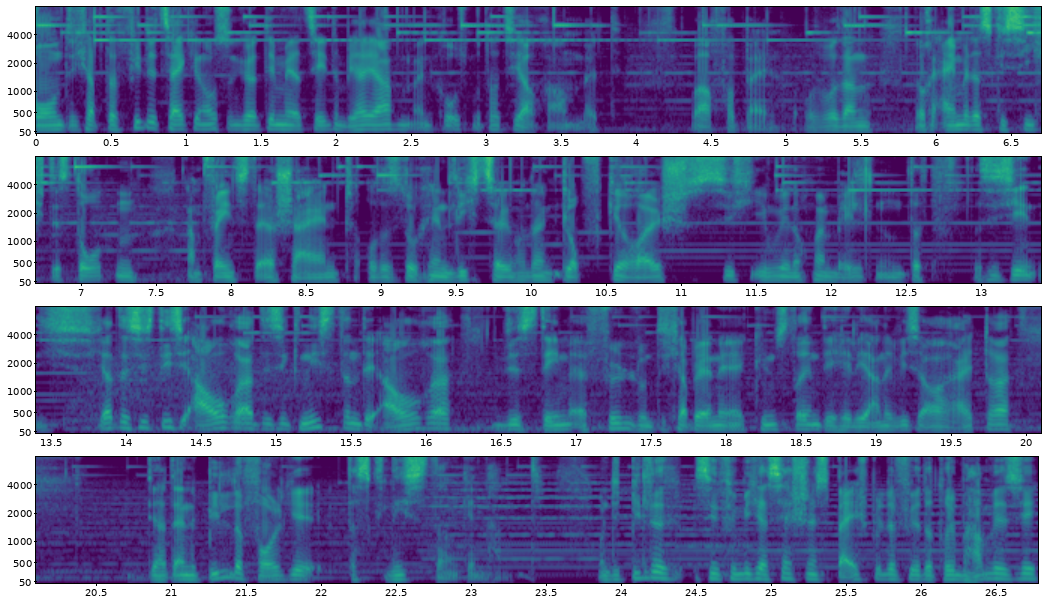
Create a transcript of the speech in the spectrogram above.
Und ich habe da viele Zeitgenossen gehört, die mir erzählt haben, ja, ja, meine Großmutter hat sich auch angemeldet war auch vorbei. Wo dann noch einmal das Gesicht des Toten am Fenster erscheint oder durch ein Lichtzeichen oder ein Klopfgeräusch sich irgendwie nochmal melden. Und das, das, ist, ja, das ist diese Aura, diese knisternde Aura, die das Thema erfüllt. Und ich habe eine Künstlerin, die Heliane Wiesauer-Reiterer, die hat eine Bilderfolge das Knistern genannt. Und die Bilder sind für mich ein sehr schönes Beispiel dafür. Da drüben haben wir sie,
